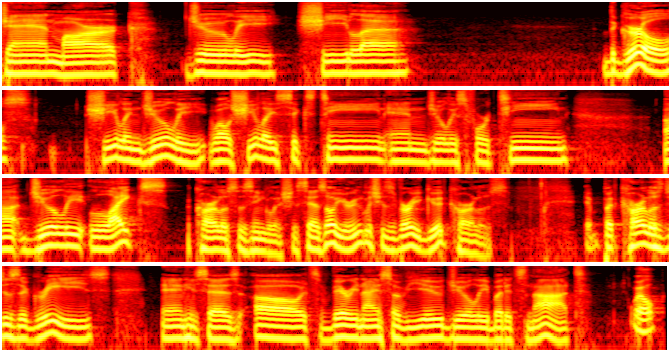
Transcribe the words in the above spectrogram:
Jan, Mark, Julie, Sheila. The girls, Sheila and Julie, well, Sheila is 16 and Julie's 14. Uh, Julie likes Carlos's English. She says, Oh, your English is very good, Carlos. But Carlos disagrees and he says, Oh, it's very nice of you, Julie, but it's not. Well,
